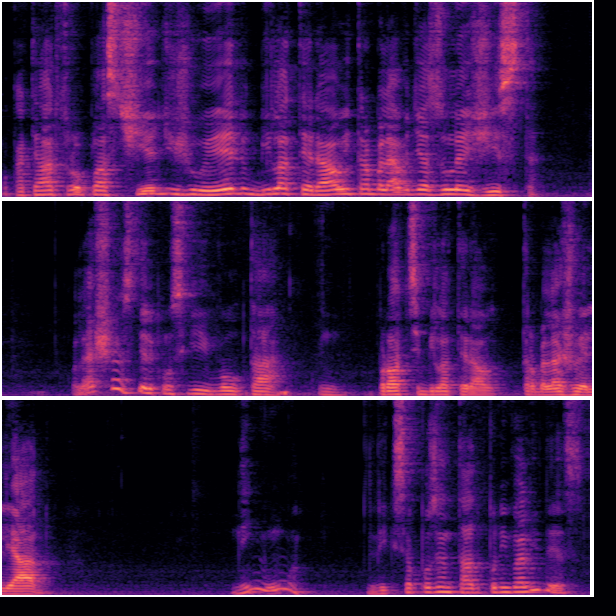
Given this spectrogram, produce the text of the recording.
O cara tem artroplastia de joelho bilateral e trabalhava de azulejista. Qual é a chance dele conseguir voltar com prótese bilateral, trabalhar ajoelhado? Nenhuma. Ele tem que ser aposentado por invalidez.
